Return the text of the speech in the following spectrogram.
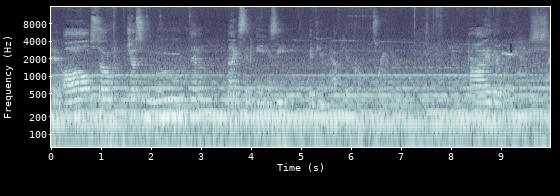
Can also just move them nice and easy if you have hip problems right here. Either way. So,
